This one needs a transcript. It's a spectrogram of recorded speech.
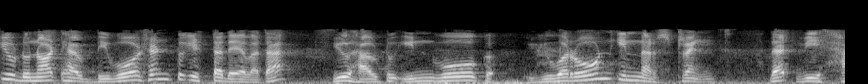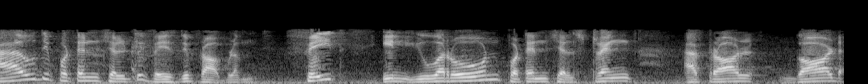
you do not have devotion to Ishta Devata, you have to invoke your own inner strength that we have the potential to face the problem. Faith in your own potential strength. After all, God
